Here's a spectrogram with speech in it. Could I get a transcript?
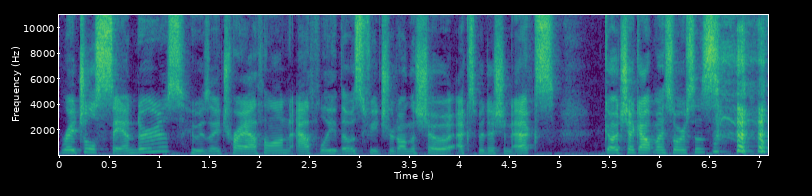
Rachel Sanders, who is a triathlon athlete that was featured on the show Expedition X. Go check out my sources.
